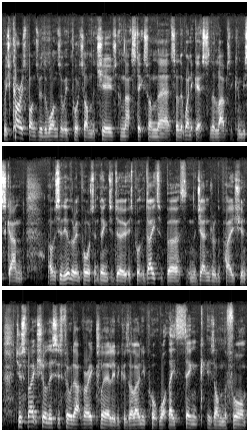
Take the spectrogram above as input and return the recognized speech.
which corresponds with the ones that we've put on the tubes and that sticks on there so that when it gets to the labs it can be scanned. Obviously the other important thing to do is put the date of birth and the gender of the patient. Just make sure this is filled out very clearly because they'll only put what they think is on the form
